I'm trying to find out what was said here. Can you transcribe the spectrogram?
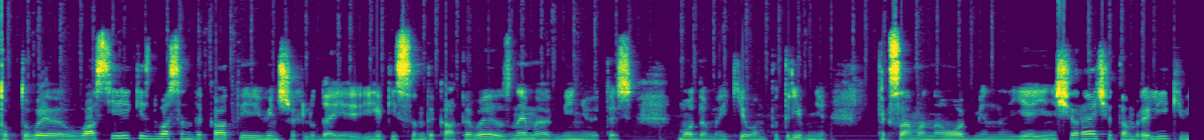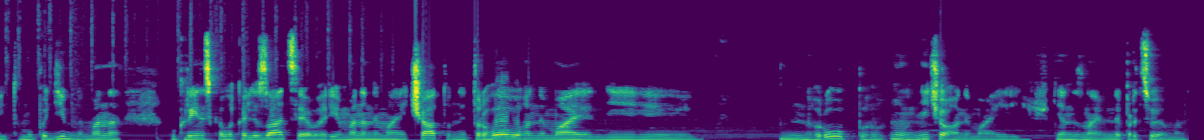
Тобто, ви, у вас є якісь два синдикати, і в інших людей є якісь синдикати. Ви з ними обмінюєтесь модами, які вам потрібні. Так само на обмін є інші речі, там реліквії і тому подібне. У мене українська локалізація в грі, в мене немає чату, ні торгового немає, ні груп, ну нічого немає. Я не знаю, не працює в мене.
